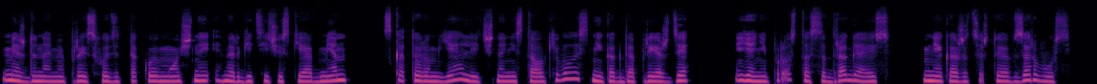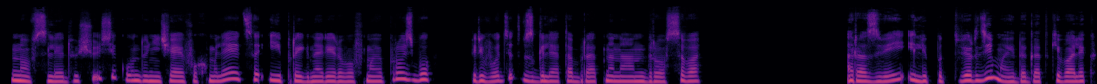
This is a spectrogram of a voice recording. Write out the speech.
между нами происходит такой мощный энергетический обмен, с которым я лично не сталкивалась никогда прежде. Я не просто содрогаюсь, мне кажется, что я взорвусь. Но в следующую секунду Нечаев ухмыляется и, проигнорировав мою просьбу, переводит взгляд обратно на Андросова. «Развей или подтверди мои догадки, Валик.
